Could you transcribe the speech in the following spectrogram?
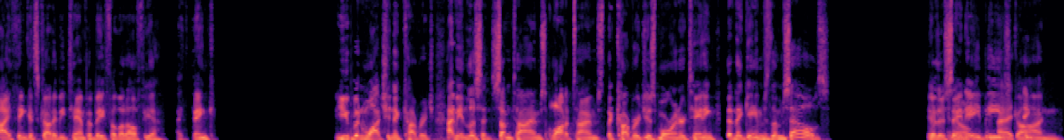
I think it's got to be Tampa Bay, Philadelphia. I think. You've been watching the coverage. I mean, listen, sometimes, a lot of times, the coverage is more entertaining than the games themselves. You know, they're saying AB's I gone. Think,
